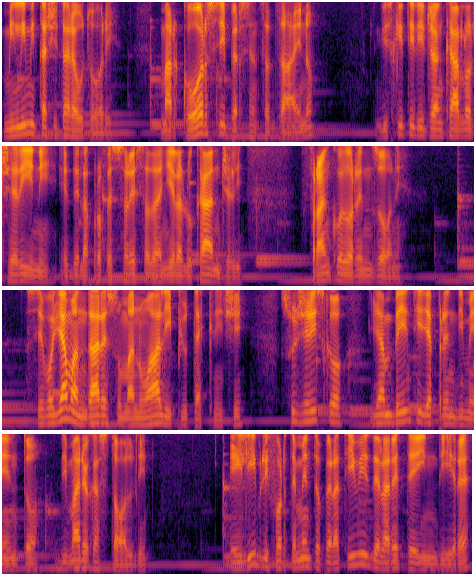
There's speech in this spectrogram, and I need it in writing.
mi limito a citare autori. Marco Orsi per Senza Zaino, gli scritti di Giancarlo Cerini e della professoressa Daniela Lucangeli, Franco Lorenzoni. Se vogliamo andare su manuali più tecnici, suggerisco Gli ambienti di apprendimento di Mario Castoldi, e i libri fortemente operativi della rete Indire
